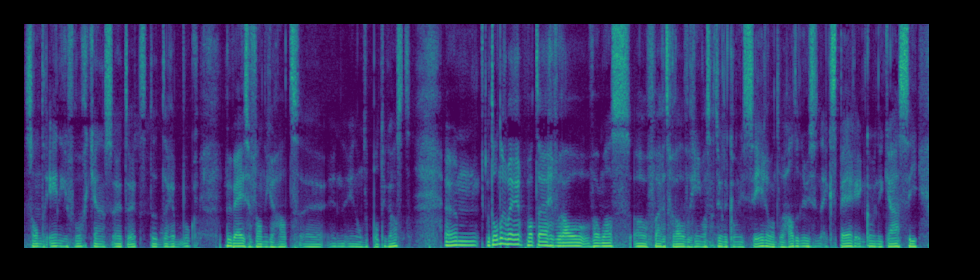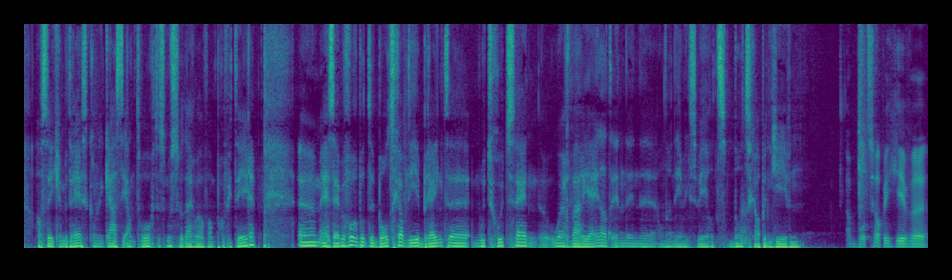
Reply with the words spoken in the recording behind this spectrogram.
zonder enige voorkennis uit. uit dat, daar hebben we ook bewijzen van gehad in, in onze podcast. Um, het onderwerp wat daar vooral van was, of waar het vooral over ging, was natuurlijk communiceren. Want we hadden nu eens een expert in communicatie, of zeker bedrijfscommunicatie aan het woord, dus moesten we daar wel van profiteren. Um, hij zei bijvoorbeeld, de boodschap die je brengt moet goed zijn. Hoe ervaar jij dat in, in de onderneming? ondernemingswereld boodschappen geven? Boodschappen geven,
